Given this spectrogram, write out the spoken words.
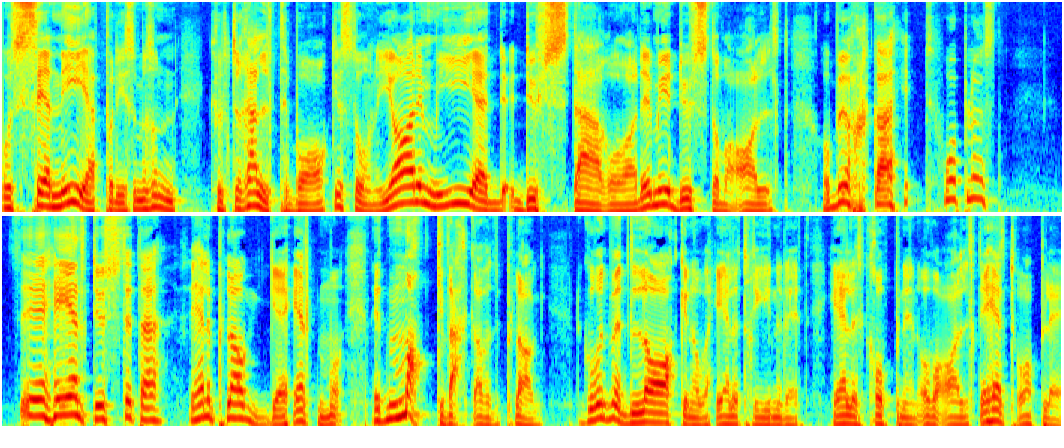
Og se ned på de som er sånn kulturelt tilbakestående. Ja, det er mye dust der, og det er mye dust overalt. Og burka er helt håpløst. Det er helt dustete. Hele plagget helt Det er et makkverk av et plagg. Du går rundt med et laken over hele trynet ditt, hele kroppen din, overalt. Det er helt tåpelig.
